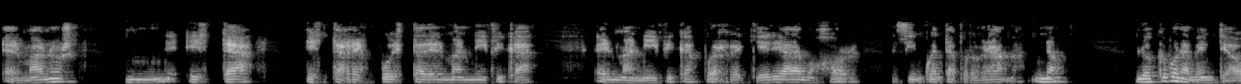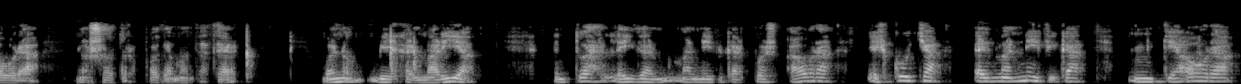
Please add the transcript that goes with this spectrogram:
hermanos, mm, esta, esta respuesta del Magnífica, el Magnífica pues requiere a lo mejor 50 programas. No, lo que buenamente ahora nosotros podemos hacer, Bueno, Virgen María, tú has leído el Magníficat, pues ahora escucha el Magníficat mm, que ahora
